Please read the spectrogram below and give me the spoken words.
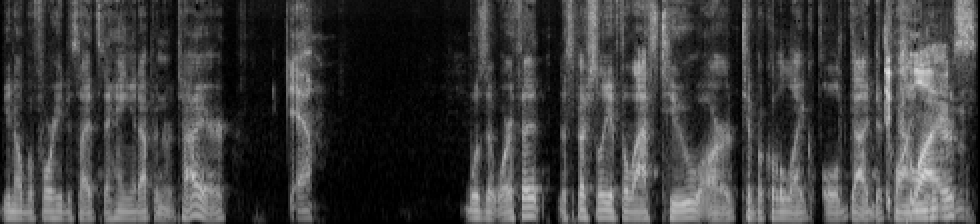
you know, before he decides to hang it up and retire, Yeah. was it worth it? Especially if the last two are typical like old guy decline, Decline. years.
